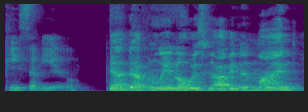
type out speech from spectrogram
piece of you. Yeah, definitely. And always having in mind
